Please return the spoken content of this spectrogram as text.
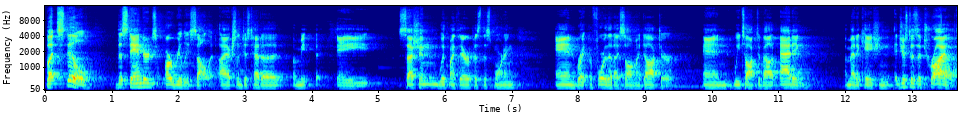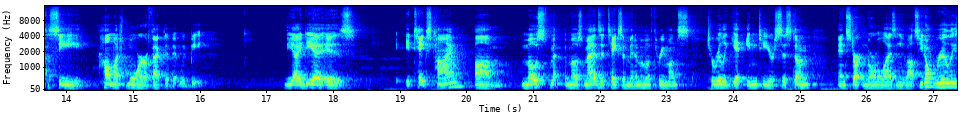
but still, the standards are really solid. I actually just had a, a, a session with my therapist this morning, and right before that, I saw my doctor, and we talked about adding a medication just as a trial to see how much more effective it would be. The idea is it takes time. Um, most most meds it takes a minimum of three months to really get into your system and start normalizing you out. So you don't really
